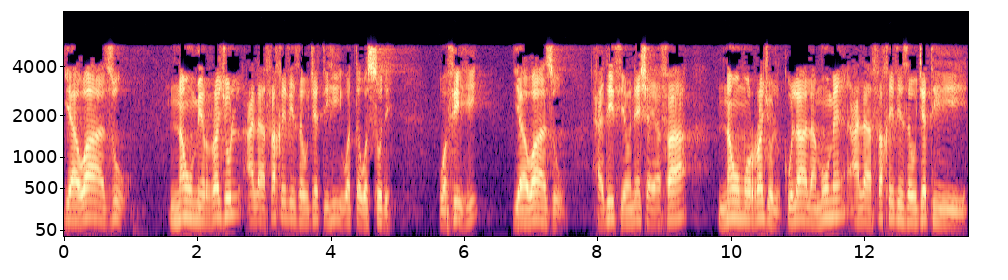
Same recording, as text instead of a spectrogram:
jawazu naumi rajul ala fakhidhi zawjatihi wa tawassudi wafihi jawazu hadithi yaonesha yafaa naumu rajul kulala mume ala fakhidhi zawjatihi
